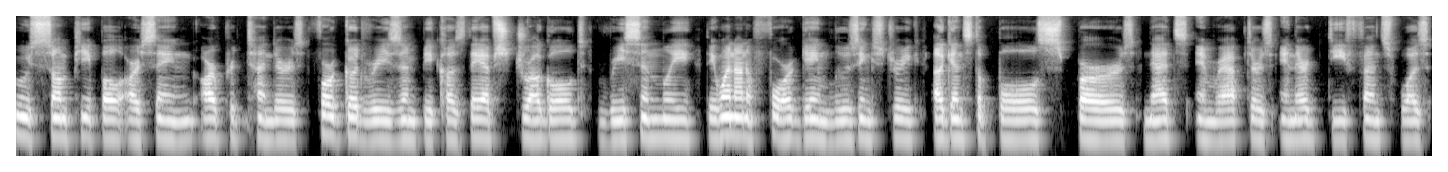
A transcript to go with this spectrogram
who some people are saying are pretenders for good reason because they have struggled recently. They went on a four game losing streak against the Bulls, Spurs, Nets, and Raptors, and their defense was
